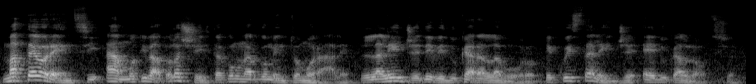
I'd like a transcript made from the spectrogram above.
Matteo Renzi ha motivato la scelta con un argomento morale. La legge deve educare al lavoro e questa legge educa all'ozio.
